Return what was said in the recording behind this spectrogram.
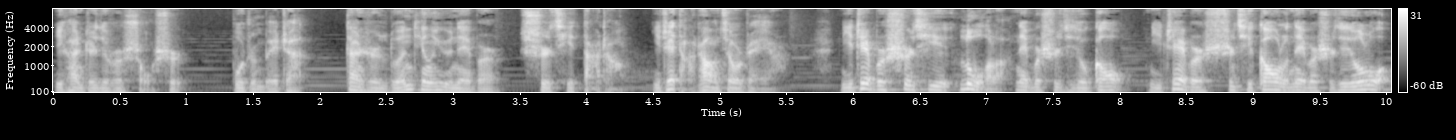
一看这就是守势，不准备战。但是栾廷玉那边士气大涨，你这打仗就是这样，你这边士气落了，那边士气就高；你这边士气高了，那边士气就落。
